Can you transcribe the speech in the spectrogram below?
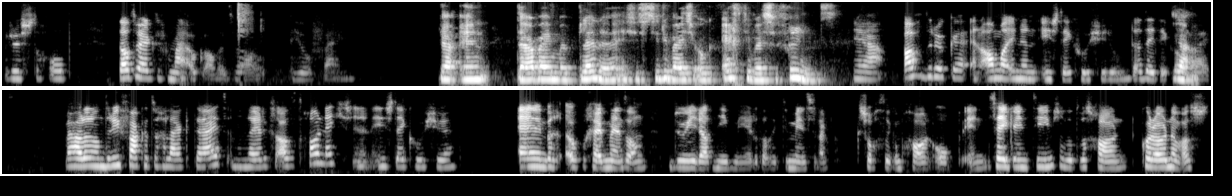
rustig op dat werkte voor mij ook altijd wel heel fijn. ja en daarbij met plannen is je studiewijzer ook echt je beste vriend. Ja, afdrukken en allemaal in een insteekhoesje doen. Dat deed ik Ja. altijd. we hadden dan drie vakken tegelijkertijd. En dan deed ik ze altijd gewoon netjes in een insteekhoesje. En op een gegeven moment dan doe je dat niet meer. Dat had ik tenminste, dan zocht ik hem gewoon op. In, zeker in teams, want het was gewoon, corona was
